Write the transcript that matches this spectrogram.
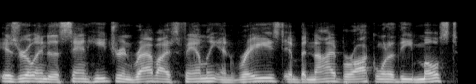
Israel into the Sanhedrin rabbi's family and raised in Bnai Barak, one of the most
